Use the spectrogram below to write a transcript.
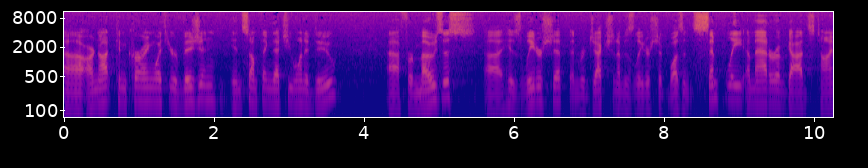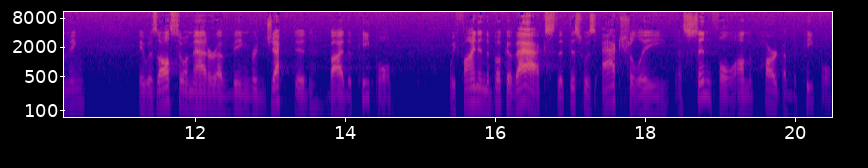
uh, are not concurring with your vision in something that you want to do. Uh, for Moses, uh, his leadership and rejection of his leadership wasn't simply a matter of God's timing, it was also a matter of being rejected by the people. We find in the book of Acts that this was actually sinful on the part of the people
